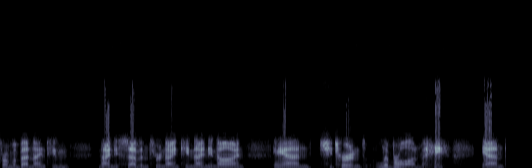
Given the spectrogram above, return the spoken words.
from about 1997 through 1999, and she turned liberal on me, and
